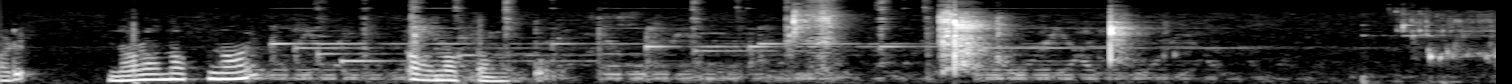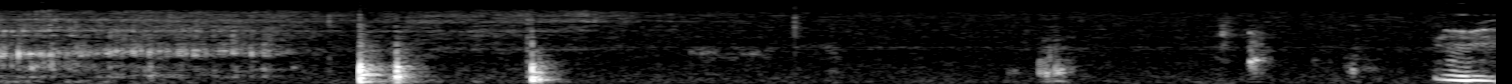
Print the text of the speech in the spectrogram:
あれ？ならなくない？あ、なったなった。うん。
